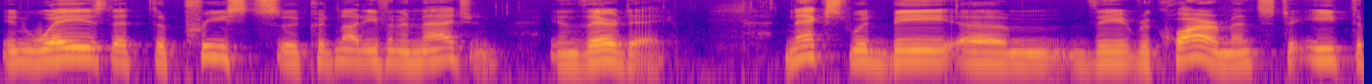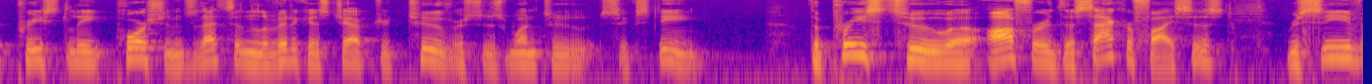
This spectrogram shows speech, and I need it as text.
in ways that the priests uh, could not even imagine in their day. Next would be um, the requirements to eat the priestly portions. That's in Leviticus chapter 2, verses 1 to 16. The priests who uh, offered the sacrifices receive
